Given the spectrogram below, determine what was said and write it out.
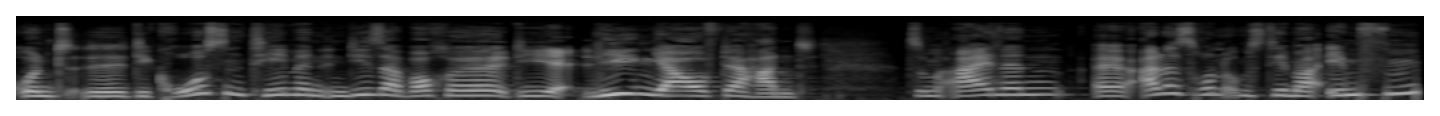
Und äh, die großen Themen in dieser Woche, die liegen ja auf der Hand. Zum einen äh, alles rund ums Thema Impfen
